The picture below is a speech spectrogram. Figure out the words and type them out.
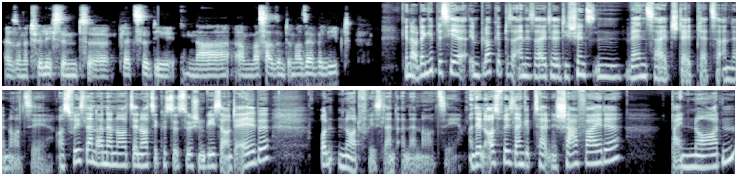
Also natürlich sind äh, Plätze, die nah am Wasser sind, immer sehr beliebt. Genau, dann gibt es hier im Blog gibt es eine Seite, die schönsten Vanside-Stellplätze an der Nordsee. Ostfriesland an der Nordsee, Nordseeküste zwischen Weser und Elbe und Nordfriesland an der Nordsee. Und in Ostfriesland gibt es halt eine Schafweide bei Norden,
